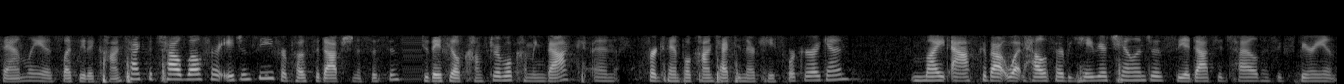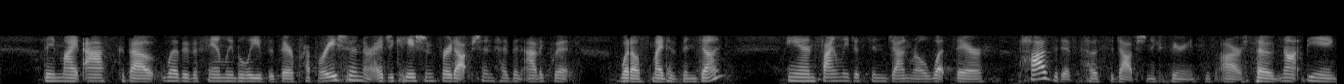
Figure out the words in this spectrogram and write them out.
family is likely to contact the child welfare agency for post-adoption assistance. Do they feel comfortable coming back and, for example, contacting their caseworker again? Might ask about what health or behavior challenges the adopted child has experienced. They might ask about whether the family believed that their preparation or education for adoption had been adequate, what else might have been done, and finally just in general what their positive post-adoption experiences are. So not being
